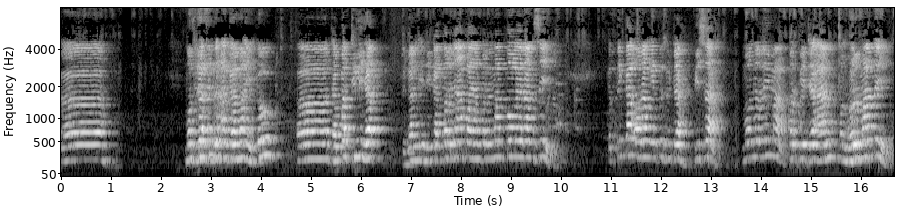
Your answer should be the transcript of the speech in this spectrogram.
eh, moderasi beragama itu eh, dapat dilihat dengan indikatornya apa yang pertama toleransi. Ketika orang itu sudah bisa menerima perbedaan, menghormati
